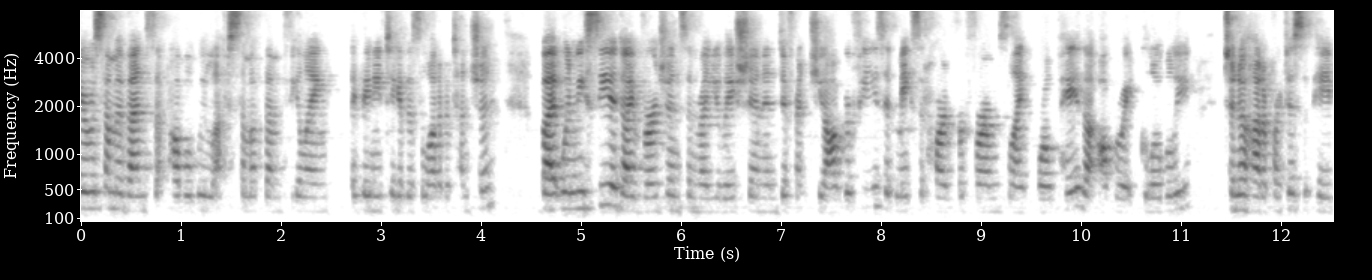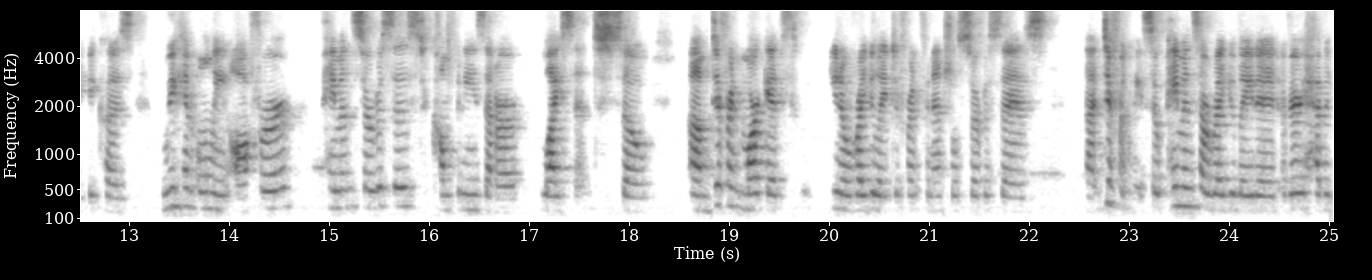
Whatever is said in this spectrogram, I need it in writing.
there was some events that probably left some of them feeling like they need to give this a lot of attention. But when we see a divergence in regulation in different geographies, it makes it hard for firms like WorldPay that operate globally to know how to participate because we can only offer payment services to companies that are licensed. So um, different markets, you know, regulate different financial services uh, differently. So payments are regulated, a very heavy,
